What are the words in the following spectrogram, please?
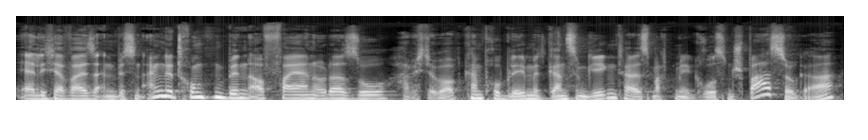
ehrlicherweise ein bisschen angetrunken bin auf Feiern oder so, habe ich da überhaupt kein Problem mit. Ganz im Gegenteil, es macht mir großen Spaß sogar.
